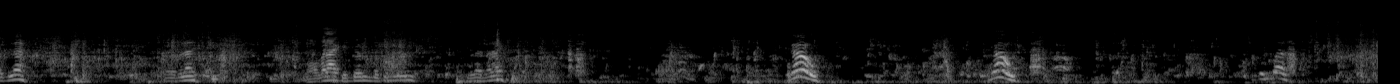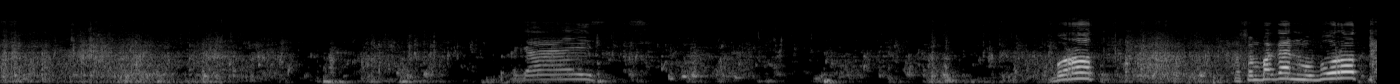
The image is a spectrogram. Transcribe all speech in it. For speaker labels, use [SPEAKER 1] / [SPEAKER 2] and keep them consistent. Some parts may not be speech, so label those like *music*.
[SPEAKER 1] Bala. Bala.
[SPEAKER 2] Bala. Kidon, bakidon.
[SPEAKER 1] Bala, bala. Go! Go! Tumbas.
[SPEAKER 3] Guys. Burot. Masumbagan, muburot.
